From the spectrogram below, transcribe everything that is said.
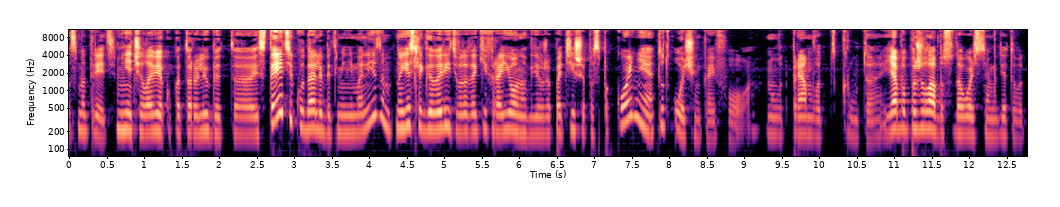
смотреть. Мне, человеку, который любит э, эстетику, да, любит минимализм. Но если говорить вот о таких районах, где уже потише, поспокойнее, тут очень кайфово. Ну, вот прям вот круто. Я бы пожила бы с удовольствием где-то вот,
